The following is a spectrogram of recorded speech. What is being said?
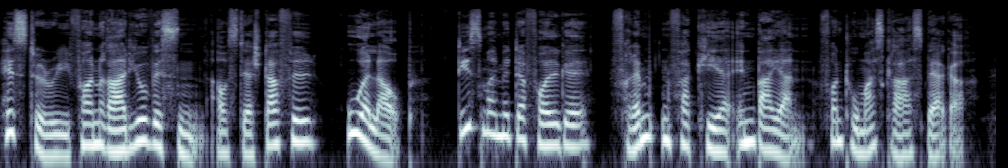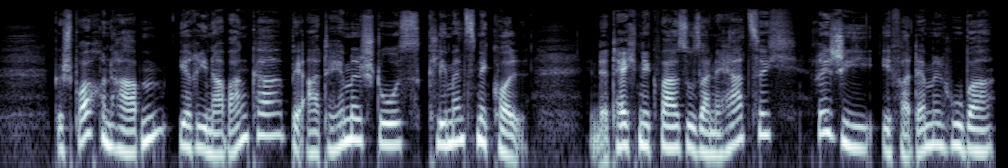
History von Radio Wissen aus der Staffel Urlaub. Diesmal mit der Folge Fremdenverkehr in Bayern von Thomas Grasberger. Gesprochen haben Irina Wanka, Beate Himmelstoß, Clemens Nicol. In der Technik war Susanne Herzig, Regie Eva Demmelhuber,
